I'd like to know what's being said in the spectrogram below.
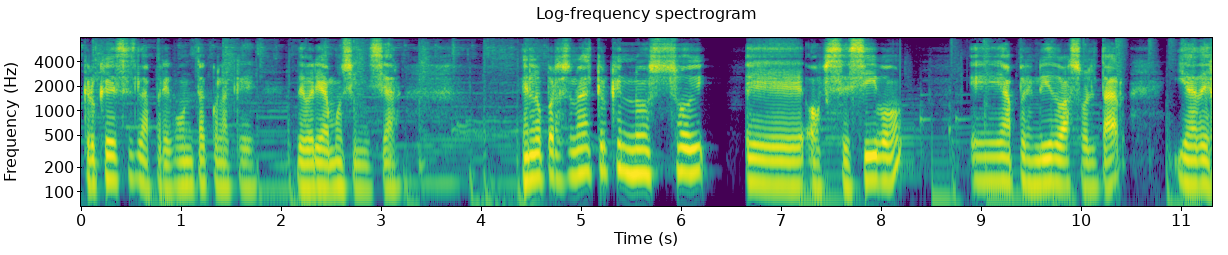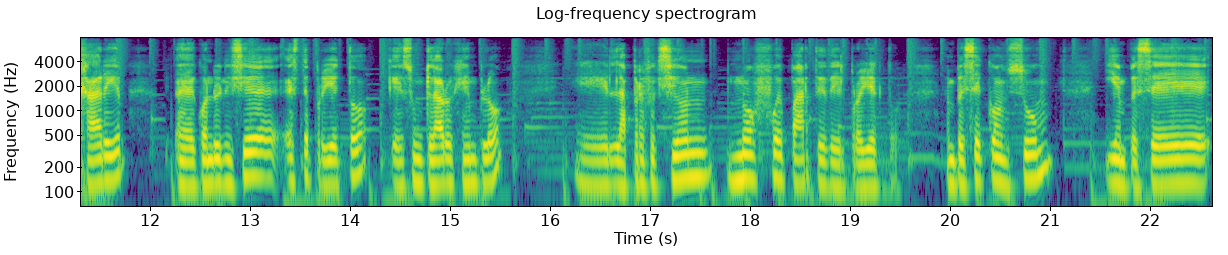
Creo que esa es la pregunta con la que deberíamos iniciar. En lo personal, creo que no soy eh, obsesivo. He aprendido a soltar y a dejar ir. Eh, cuando inicié este proyecto, que es un claro ejemplo, eh, la perfección no fue parte del proyecto. Empecé con Zoom y empecé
